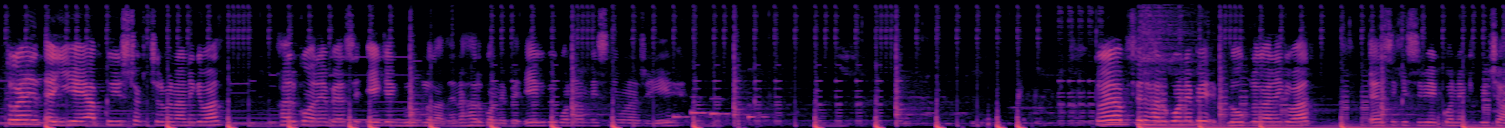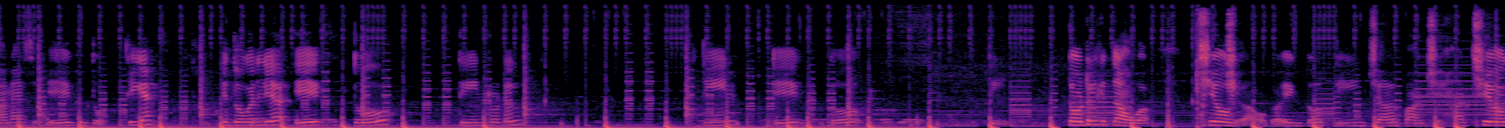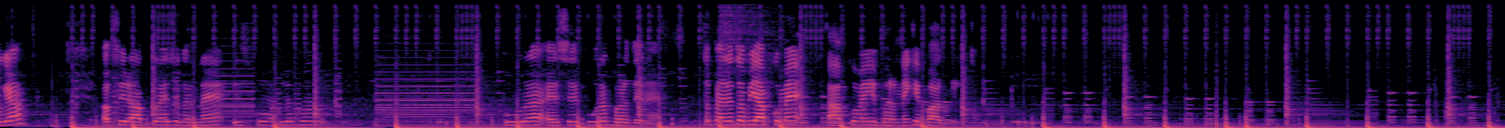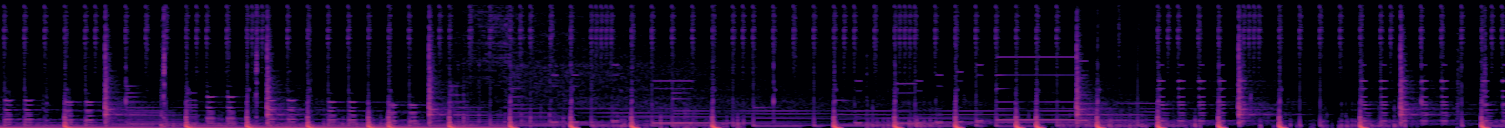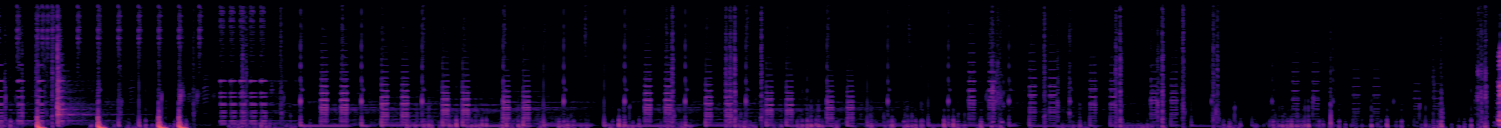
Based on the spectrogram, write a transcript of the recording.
तो ये आपको ये स्ट्रक्चर बनाने के बाद हर कोने पे ऐसे एक एक ब्लॉक लगा देना, हर कोने पे। एक भी कोना मिस नहीं होना चाहिए। तो अब फिर हर कोने पे ब्लॉक लगाने के बाद ऐसे किसी भी एक कोने के पीछे आना है एक, दो, ठीक है? ये दो कर लिया, एक, दो, तीन टोटल तीन, एक, दो, तीन। टोटल कितना हुआ? छः हो गया होगा। एक, दो, तीन, चार, पाँच छः हाँ छः हो गया। अब फिर आपको ऐसे करना है, इसको मतलब पूरा ऐसे, पूरा भर देना है। तो पहले तो अभी आपको मैं आपको मैं ये भरने के बाद मिलता हूँ।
